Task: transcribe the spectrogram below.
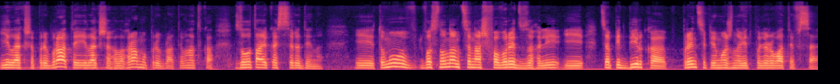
Її легше прибрати, її легше голограму прибрати. Вона така золота якась середина. І тому в основному це наш фаворит взагалі. І ця підбірка, в принципі, можна відполірувати все.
